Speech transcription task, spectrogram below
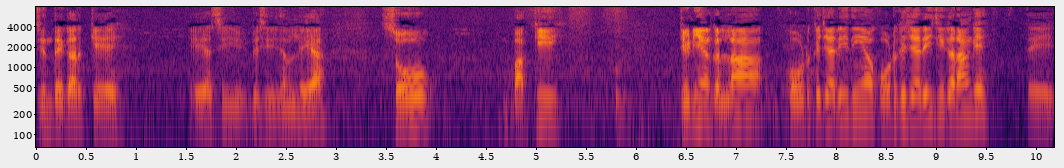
ਜਿੰਦੇ ਕਰਕੇ ਇਹ ਅਸੀਂ ਡਿਸੀਜਨ ਲਿਆ। ਸੋ ਬਾਕੀ ਜਿਹੜੀਆਂ ਗੱਲਾਂ ਕੋਰਟ ਕਚਹਿਰੀ ਦੀਆਂ ਕੋਰਟ ਕਚਹਿਰੀ 'ਚ ਹੀ ਕਰਾਂਗੇ ਤੇ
